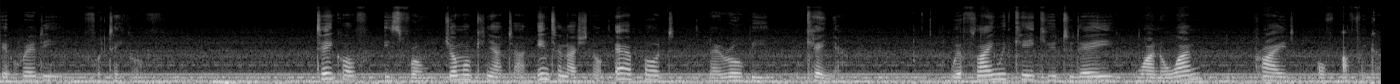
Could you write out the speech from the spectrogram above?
get ready for takeoff. Takeoff is from Jomo Kenyatta International Airport, Nairobi, Kenya. We're flying with KQ today 101, Pride of Africa.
